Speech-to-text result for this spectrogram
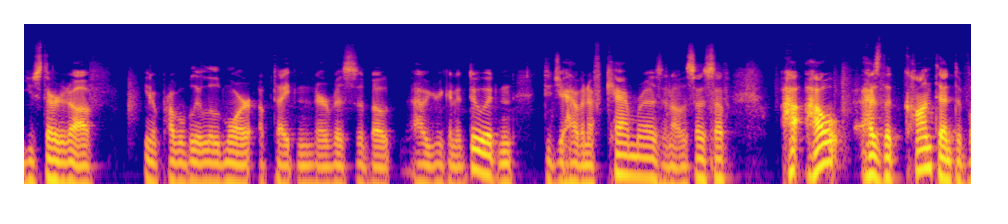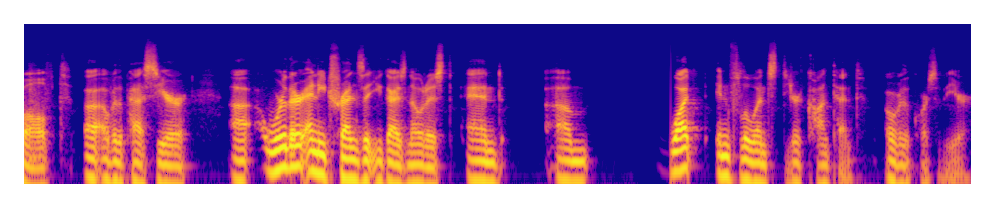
you started off, you know, probably a little more uptight and nervous about how you're going to do it, and did you have enough cameras and all this other stuff? How how has the content evolved uh, over the past year? Uh, were there any trends that you guys noticed, and um, what influenced your content over the course of the year?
